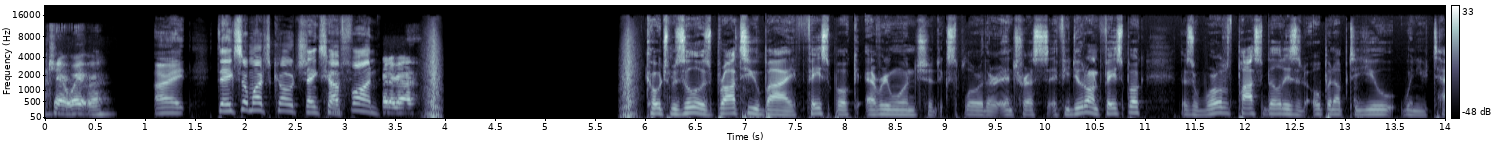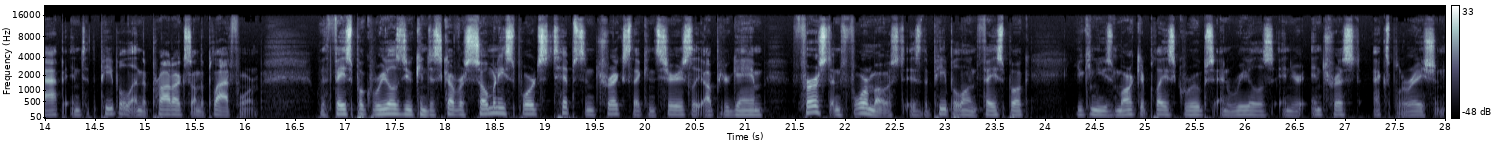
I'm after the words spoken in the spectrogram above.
can't wait, man. All right. Thanks so much, Coach. Thanks, Have Coach. fun. Later, guys. Coach Mazzulla is brought to you by Facebook. Everyone should explore their interests. If you do it on Facebook, there's a world of possibilities that open up to you when you tap into the people and the products on the platform. With Facebook Reels, you can discover so many sports tips and tricks that can seriously up your game. First and foremost is the people on Facebook. You can use marketplace groups and reels in your interest exploration.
